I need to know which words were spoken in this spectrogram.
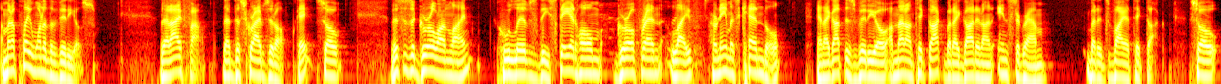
I'm going to play one of the videos that I found that describes it all. Okay. So this is a girl online who lives the stay at home girlfriend life. Her name is Kendall. And I got this video. I'm not on TikTok, but I got it on Instagram, but it's via TikTok. So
